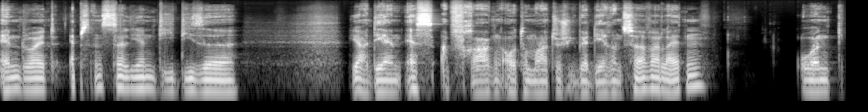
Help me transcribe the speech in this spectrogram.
Android Apps installieren, die diese ja, DNS-Abfragen automatisch über deren Server leiten. Und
